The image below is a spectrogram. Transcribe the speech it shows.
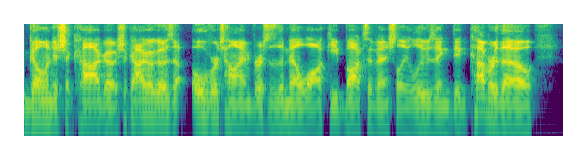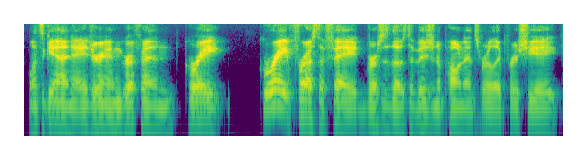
going to Chicago. Chicago goes to overtime versus the Milwaukee Bucks, eventually losing. Did cover, though. Once again, Adrian Griffin, great, great for us to fade versus those division opponents. Really appreciate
